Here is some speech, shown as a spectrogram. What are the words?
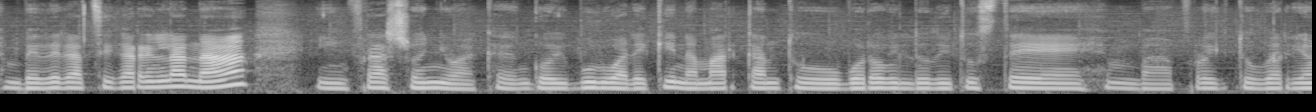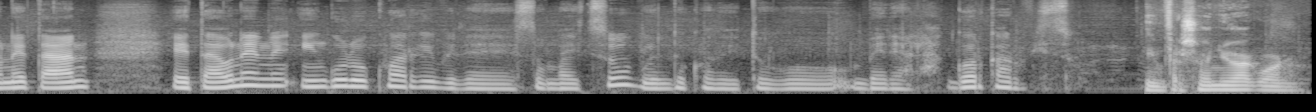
bederatzigarren lana, infrasoinuak goiburuarekin amar kantu borobildu dituzte ba, proiektu berri honetan, eta honen inguruko argibide zonbaitzu bilduko ditugu bere ala. Gorka urbizu. Infrasoinuak, bueno,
